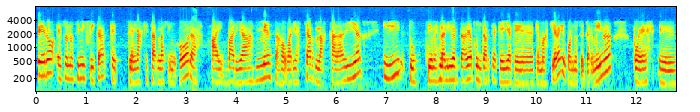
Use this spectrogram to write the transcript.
Pero eso no significa que tengas que estar las 5 horas. Hay varias mesas o varias charlas cada día y tú tienes la libertad de apuntarte a aquella que, más quieras y cuando se termina, pues eh,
